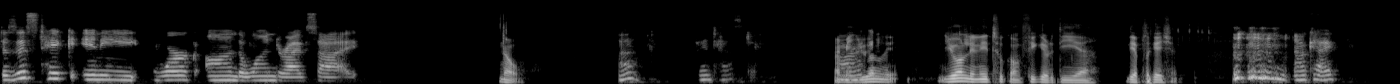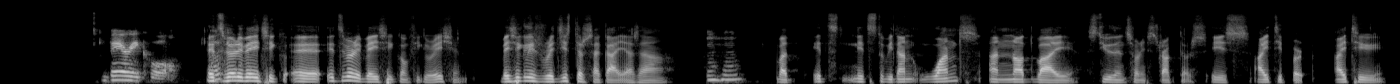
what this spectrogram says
Does this take any work on the OneDrive side? No. Oh, fantastic! I mean, you only you only need to configure the uh, the application. okay. Very cool. It's okay. very basic. Uh, it's very basic configuration. Basically, it registers Sakai as a, mm-hmm. but it needs to be done once and not by students or instructors. Is IT per, IT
